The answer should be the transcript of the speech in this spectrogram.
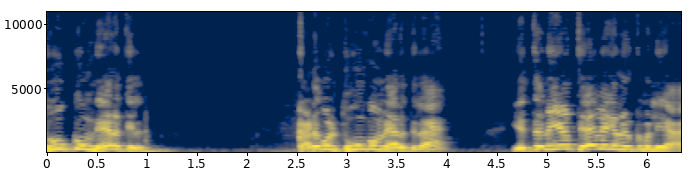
தூக்கும் நேரத்தில் கடவுள் தூங்கும் நேரத்தில் எத்தனையோ தேவைகள் இருக்கும் இல்லையா?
